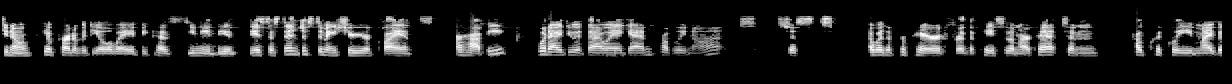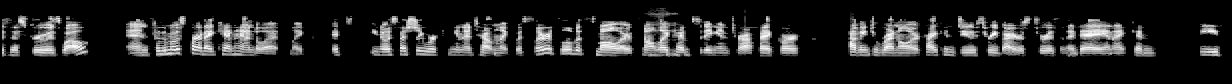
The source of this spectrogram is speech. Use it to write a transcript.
you know, give part of a deal away because you need the the assistant just to make sure your clients are happy. Would I do it that way mm-hmm. again? Probably not. It's just I wasn't prepared for the pace of the market and how quickly my business grew as well. And for the most part, I can't handle it. Like it's you know especially working in a town like whistler it's a little bit smaller it's not mm-hmm. like i'm sitting in traffic or having to run all work i can do three buyers tours in a day and i can be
